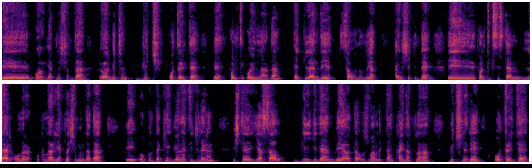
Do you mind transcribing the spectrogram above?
E, bu yaklaşımda örgütün güç, otorite ve politik oyunlardan etkilendiği savunuluyor. Aynı şekilde e, politik sistemler olarak okullar yaklaşımında da e, okuldaki yöneticilerin işte yasal bilgiden veya da uzmanlıktan kaynaklanan güçleri, otorite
